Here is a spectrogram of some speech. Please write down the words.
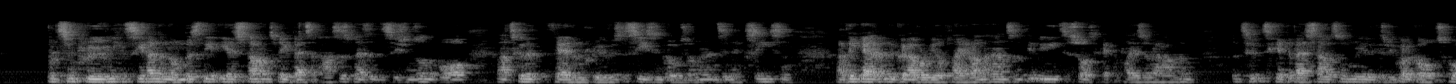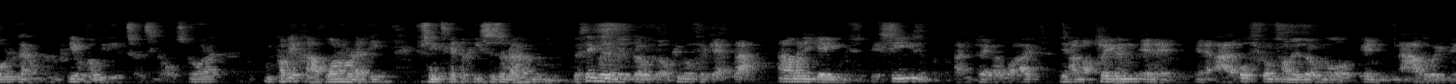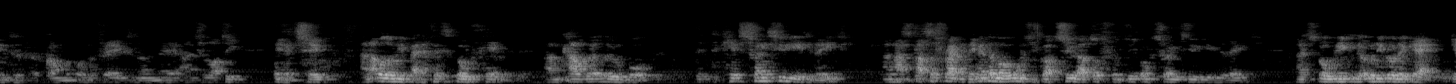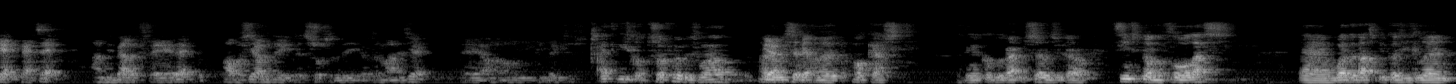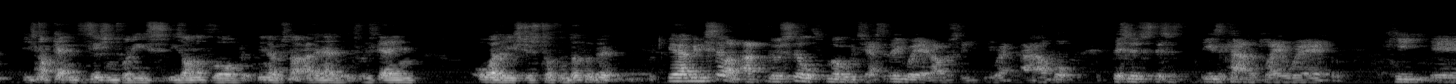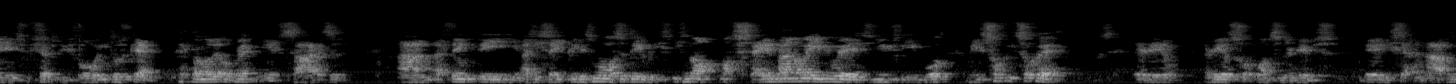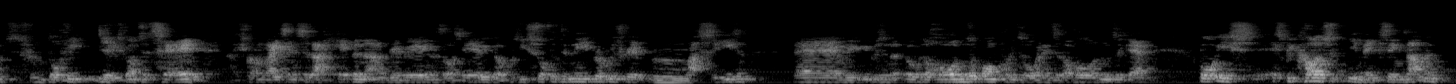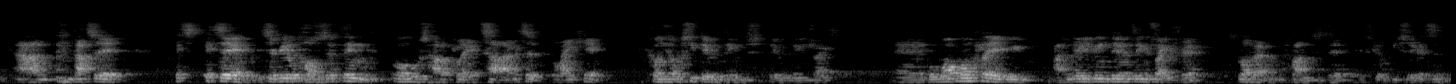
it's improving. You can see it in the numbers. He's starting to make better passes, better decisions on the ball. That's going to further improve as the season goes on and into next season. I think Everton are going to have a real player on the hands. I think we need to sort of get the players around them to, to get the best out of them, really, because we've got a goal scorer down. And people go, we need a 20 goal scorer. We probably have one already. Just need to get the pieces around them. The thing with him is, though, though people forget that how many games this season has he played out wide? Yeah. I'm not playing in, in a, in know, uh, upfront on his own or in now the way things have, have gone with under Ferguson and uh, Ancelotti in a two. And that will only benefit both him and Calvert-Lewin, but the, the kid's 22 years of age, and that's, that's a frightening thing. At the moment, you've got two lads up front you've got 22 years of age, and it's only, they're only going to get, get better and develop further, obviously having the, the trust of the, of the manager uh, on, on a weekly basis. I think he's got tougher as well. I yeah. know we said it on a podcast, I think a couple of episodes ago. Seems to be on the floor less Um, whether that's because he's learned he's not getting decisions when he's he's on the floor, but you know, it's not adding anything to his game, or whether he's just toughened up a bit. Yeah, I mean, he still had, there were still moments yesterday where obviously he went down, but this is this is he's the kind of player where he is. We said before, he does get picked on a little bit. He is targeted, and I think the as you say, Peter's more to do with he's, he's not not staying down maybe where he's usually he would. I mean, he took he took a a real a real tough one to the ribs early second half from Duffy. Yeah. He's gone to turn he's gone right into that hip and, and rib and thought, here we go, because he suffered, didn't he? broke his rib mm. last season. Um, he, he was the, over the Hordens at one point, or went into the Hordens again. But he's, it's because he makes things happen, and that's a, it's, it's a, it's a real positive thing. Always have a player targeted like him, because he's obviously doing things, doing things right. Uh, but one, one player who hasn't really been doing things right for love Everton fans is a, is Gilby Sigurdsson.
